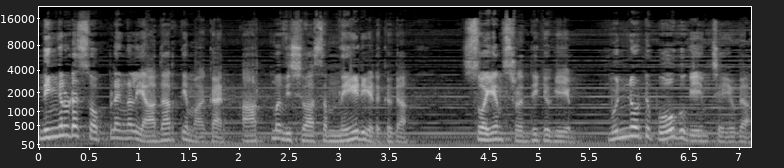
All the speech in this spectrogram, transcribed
നിങ്ങളുടെ സ്വപ്നങ്ങൾ യാഥാർത്ഥ്യമാക്കാൻ ആത്മവിശ്വാസം നേടിയെടുക്കുക. സ്വയം ശ്രദ്ധിക്കുകയും മുന്നോട്ട് പോകുകയും ചെയ്യുക.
